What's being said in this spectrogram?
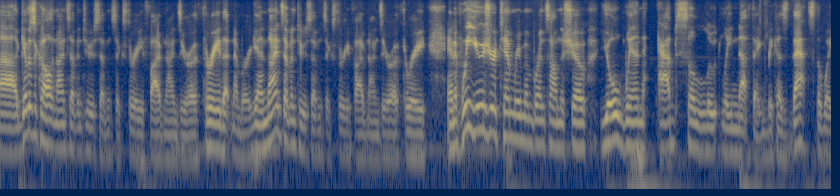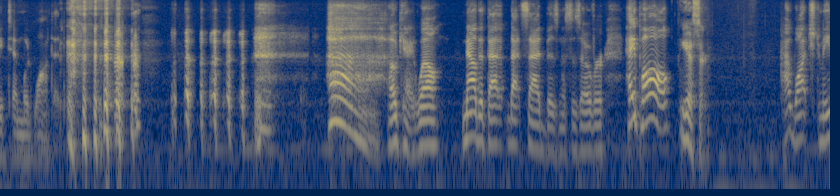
uh, give us a call at 972-763-5903. That number again, 972-763-5903. And if we use your Tim remembrance on the show, you'll win absolutely nothing because that's the way Tim would want it. okay, well, now that, that that sad business is over, hey Paul. Yes, sir. I watched me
